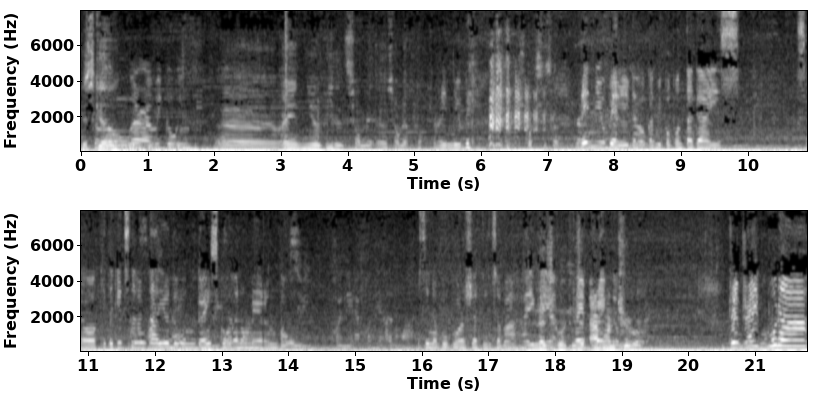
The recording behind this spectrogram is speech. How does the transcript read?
Let's so, go. where are we going? Euh, Régneville sur, mer, euh, sur mer. Renewable. Je crois que c'est ça. Renewable daw kami pupunta guys. So, kita-kits na lang tayo doon guys kung anong meron doon. Kasi nabubore siya dun sa bahay. Let's kaya go to the drive-drive daw adventure. muna.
